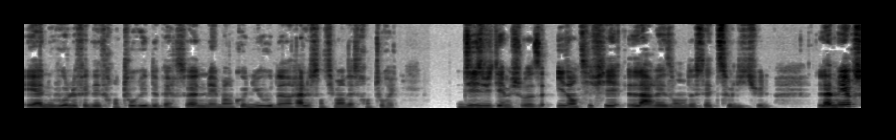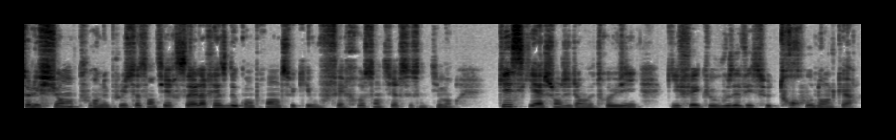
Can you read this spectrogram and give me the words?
Et à nouveau, le fait d'être entouré de personnes, même inconnues, vous donnera le sentiment d'être entouré. 18e chose, identifier la raison de cette solitude. La meilleure solution pour ne plus se sentir seul reste de comprendre ce qui vous fait ressentir ce sentiment. Qu'est-ce qui a changé dans votre vie qui fait que vous avez ce trou dans le cœur?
